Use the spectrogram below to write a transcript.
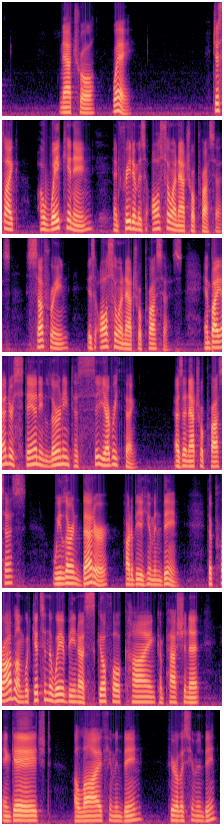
natural way. Just like awakening and freedom is also a natural process. Suffering is also a natural process. And by understanding, learning to see everything as a natural process, we learn better how to be a human being. The problem, what gets in the way of being a skillful, kind, compassionate, engaged, alive human being, fearless human being,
